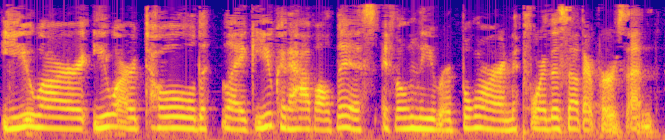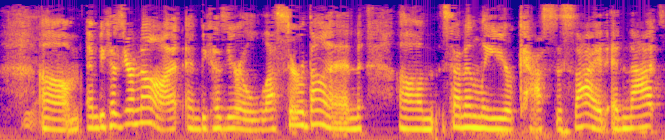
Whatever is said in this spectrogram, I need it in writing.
you are you are told like you could have all this if only you were born for this other person yeah. um, and because you're not and because you're lesser than um, suddenly you're cast aside and that's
